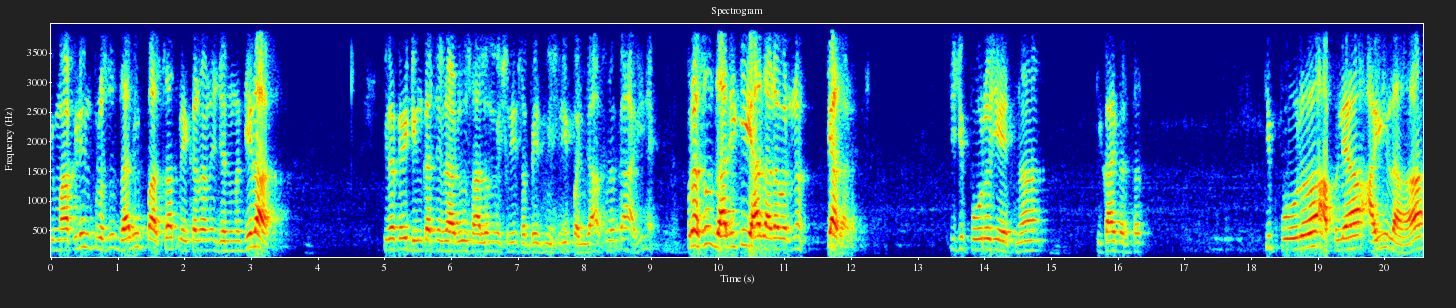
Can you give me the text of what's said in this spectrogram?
ती माकडीण प्रसूत झाली पाच सात लेखनाने जन्म दिला तिला काही डिंकाचे लाडू सालम मिश्री सफेद मिश्री पंजा असलं काही नाही. प्रसूत झाली की ह्या झाडावरनं त्या झाडावर तिची पोरं जी आहेत ना ती काय करतात? ती पोरं आपल्या आईला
